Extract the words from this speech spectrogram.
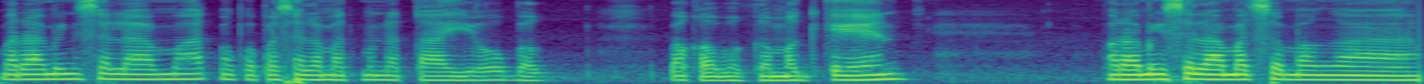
Maraming salamat. Magpapasalamat muna tayo. Bag, baka baka mag-end. Maraming salamat sa mga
